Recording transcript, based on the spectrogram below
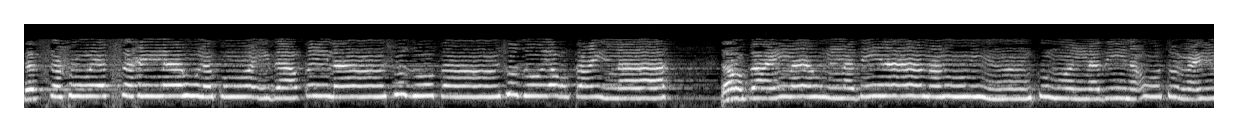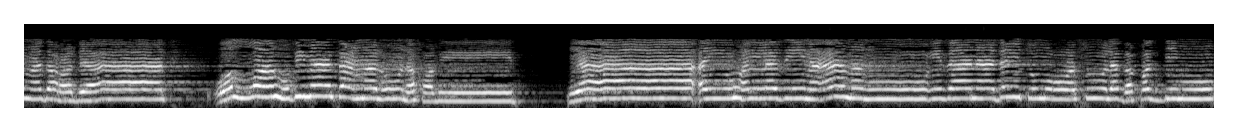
فافسحوا يفسح الله لكم وإذا قيل انشزوا فانشزوا يرفع الله يرفع الله الذين آمنوا منكم والذين أوتوا العلم درجات والله بما تعملون خبير يا أيها الذين آمنوا إذا ناديتم الرسول فقدموا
